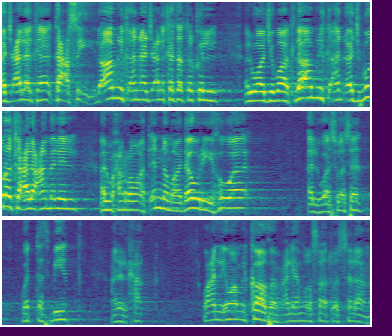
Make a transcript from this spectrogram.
أجعلك تعصي. لا أملك أن أجعلك تترك الواجبات. لا أملك أن أجبرك على عمل المحرمات. إنما دوري هو الوسوسة والتثبيط عن الحق وعن الإمام الكاظم عليه الصلاة والسلام.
